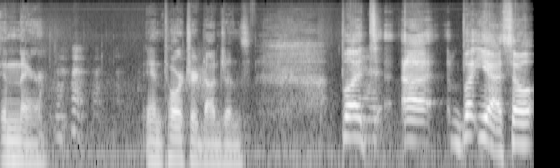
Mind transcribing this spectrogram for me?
in there in torture dungeons but uh, but yeah, so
